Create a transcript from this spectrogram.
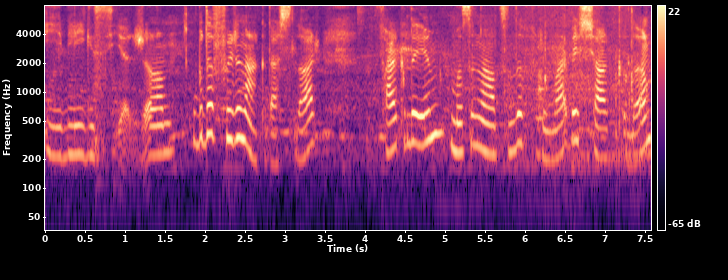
E, bilgisayarım. Bu da fırın arkadaşlar. Farkındayım. Masanın altında fırın var ve şarkılı.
